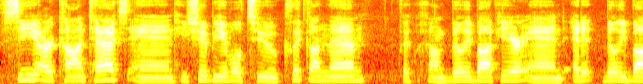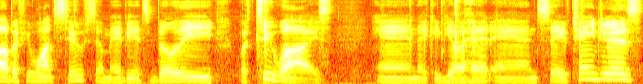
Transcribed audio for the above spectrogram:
see our contacts, and he should be able to click on them click on Billy Bob here and edit Billy Bob if he wants to. So maybe it's Billy with two Y's and they could go ahead and save changes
